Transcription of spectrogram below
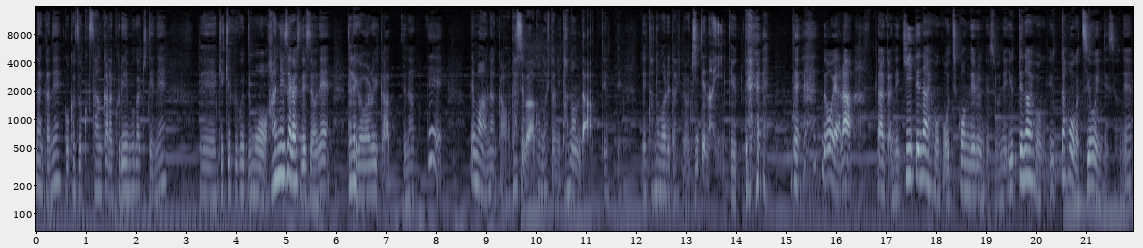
なんかねご家族さんからクレームが来てねで結局こうやってもう犯人探しですよね誰が悪いかってなってでまあなんか私はこの人に頼んだって言ってで頼まれた人は聞いてないって言って でどうやらなんかね聞いてない方が落ち込んでるんですよね。言ってない方が言った方が強いんですよね。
